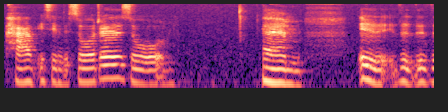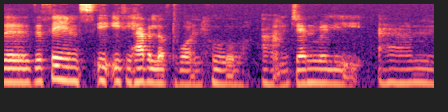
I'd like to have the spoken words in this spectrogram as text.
have eating disorders or um, the, the, the, the things, if you have a loved one who um, generally um,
